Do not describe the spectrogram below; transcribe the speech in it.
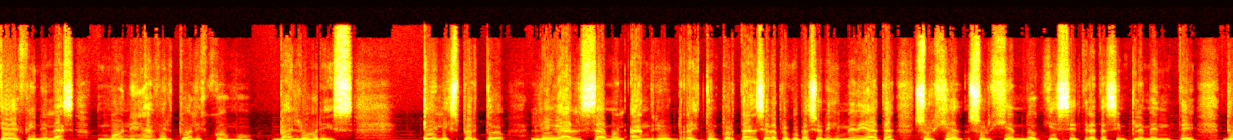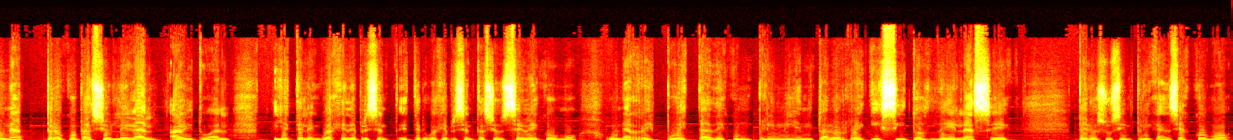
que define las monedas virtuales como valores. El experto legal Samuel Andrew restó importancia a las preocupaciones inmediatas, surgiendo que se trata simplemente de una preocupación legal habitual. Y este lenguaje, de este lenguaje de presentación se ve como una respuesta de cumplimiento a los requisitos de la SEC, pero sus implicancias como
